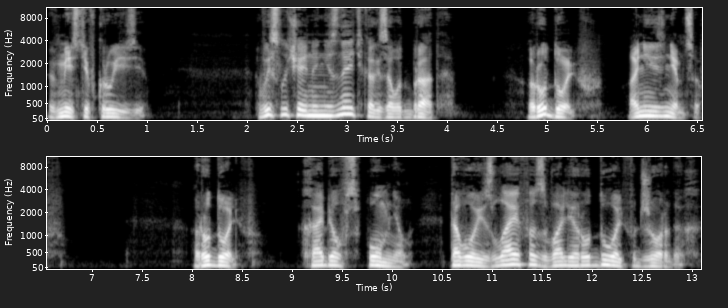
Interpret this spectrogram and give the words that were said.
вместе в круизе». «Вы случайно не знаете, как зовут брата?» «Рудольф. Они из немцев. Рудольф. Хабел вспомнил. Того из Лайфа звали Рудольф Джордах.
